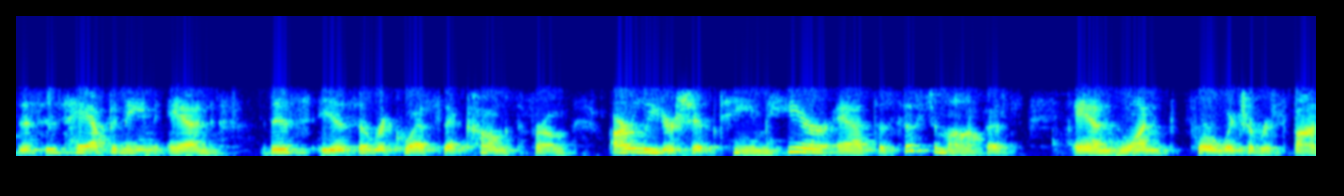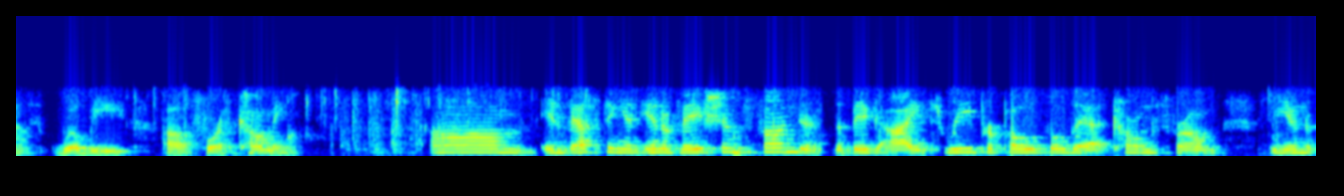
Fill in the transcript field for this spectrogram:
this is happening and this is a request that comes from our leadership team here at the system office, and one for which a response will be uh, forthcoming. Um, investing in innovation fund is the big I three proposal that comes from the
